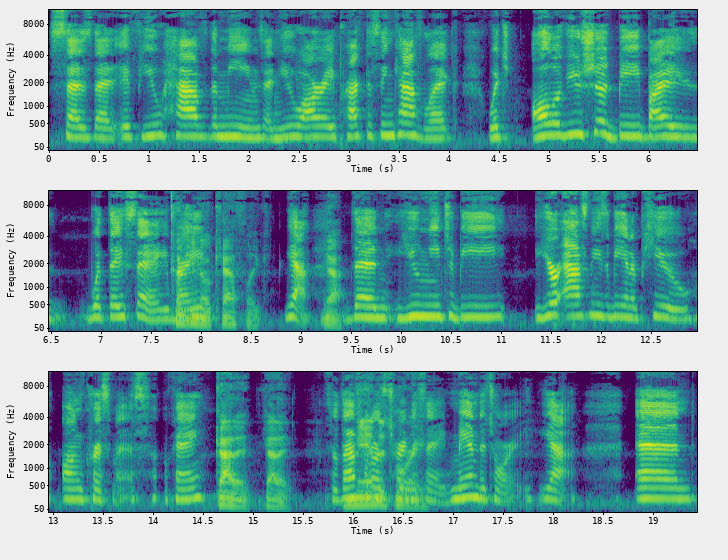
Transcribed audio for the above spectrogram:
says that if you have the means and you are a practicing Catholic, which all of you should be by what they say, right? you know Catholic. yeah. Yeah. Then you need to be your ass needs to be in a pew on Christmas, okay? Got it. Got it. So that's what I was trying to say. Mandatory. Yeah. And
